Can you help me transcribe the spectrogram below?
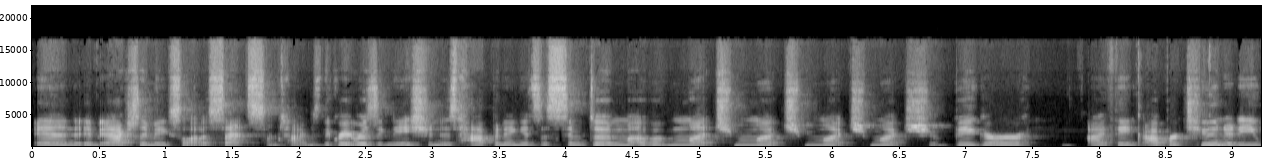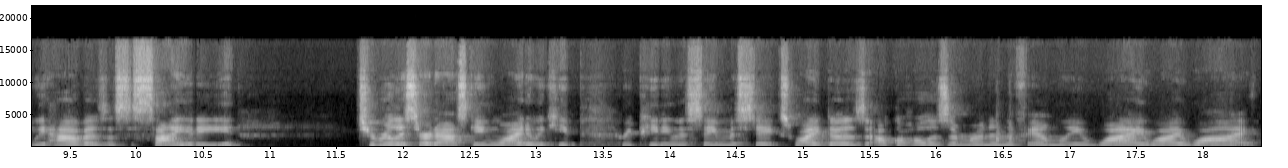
And it actually makes a lot of sense sometimes. The great resignation is happening. It's a symptom of a much, much, much, much bigger, I think, opportunity we have as a society to really start asking why do we keep repeating the same mistakes? Why does alcoholism run in the family? Why, why, why?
